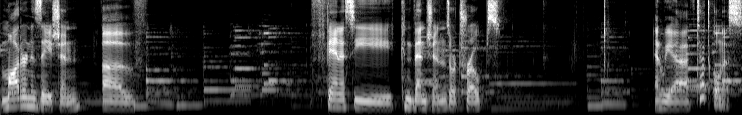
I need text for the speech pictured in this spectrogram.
modernization of fantasy conventions or tropes. And we have tacticalness.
